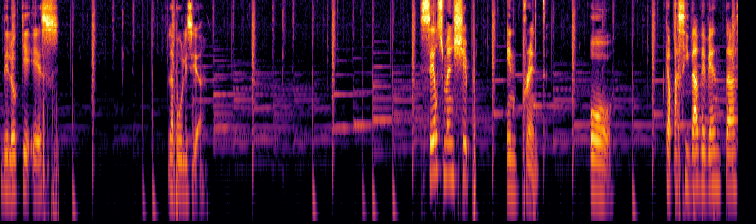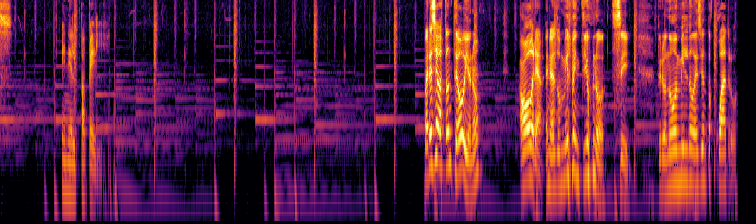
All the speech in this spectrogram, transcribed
de lo que es la publicidad. Salesmanship in print o capacidad de ventas en el papel. Parece bastante obvio, ¿no? Ahora, en el 2021, sí, pero no en 1904.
